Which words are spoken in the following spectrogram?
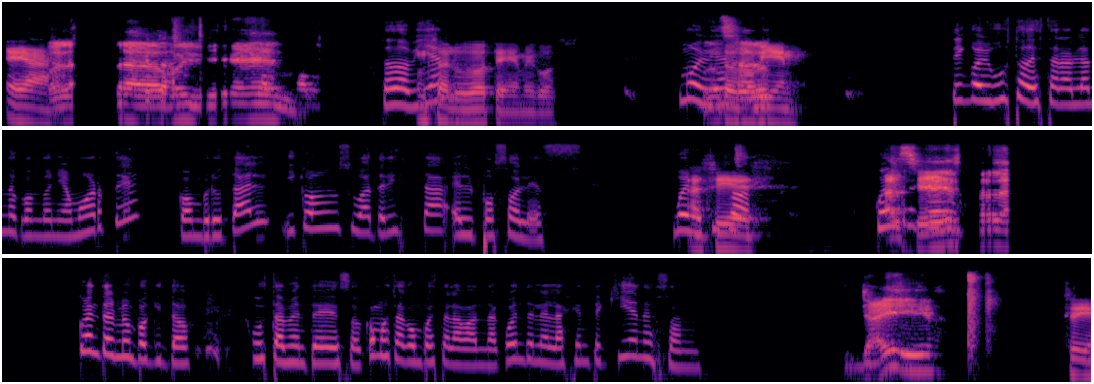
Ea, Hola, hola, muy bien. ¿Todo un bien? saludote, amigos. Muy Un bien. Todo bien. Tengo el gusto de estar hablando con Doña Muerte, con Brutal y con su baterista El Pozoles. Bueno, Así chicos, es. Así cuéntenme, es, hola. Cuéntenme un poquito justamente eso. ¿Cómo está compuesta la banda? Cuéntenle a la gente quiénes son. Jair, Sí.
